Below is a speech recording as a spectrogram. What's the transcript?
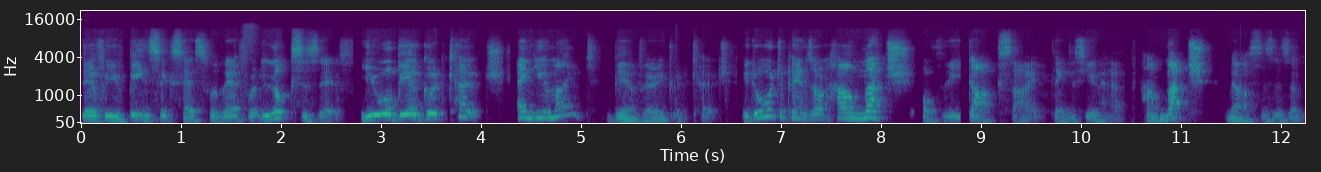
Therefore, you've been successful. Therefore, it looks as if you will be a good coach. And you might be a very good coach. It all depends on how much of the dark side things you have, how much narcissism,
